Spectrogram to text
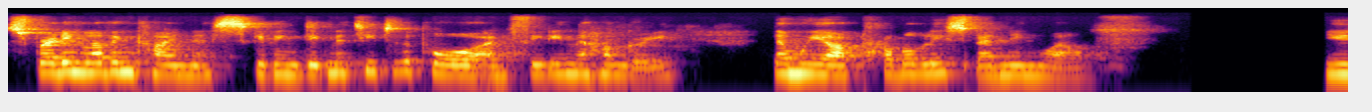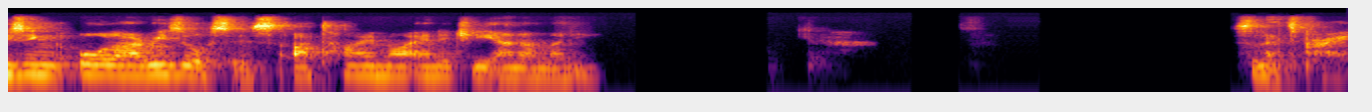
spreading loving kindness, giving dignity to the poor, and feeding the hungry, then we are probably spending well using all our resources, our time, our energy, and our money. So let's pray.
